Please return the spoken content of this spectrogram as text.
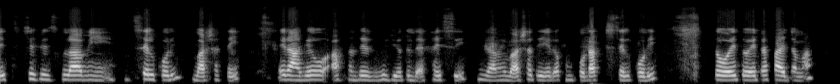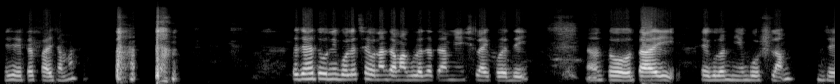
এই থ্রি পিসগুলো আমি সেল করি বাসাতেই। এর আগেও আপনাদের ভিডিওতে দেখাইছি যে আমি বাসাতে এরকম প্রোডাক্ট সেল করি। তো এই তো এটা পায়জামা। এই যে এটা পায়জামা। তো যেহেতু উনি বলেছে ওনার জামাগুলো যাতে আমি সেলাই করে দিই তো তাই এগুলো নিয়ে বসলাম যে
